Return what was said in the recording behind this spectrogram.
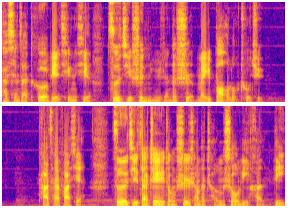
他现在特别庆幸自己是女人的事没暴露出去，他才发现自己在这种事上的承受力很低，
